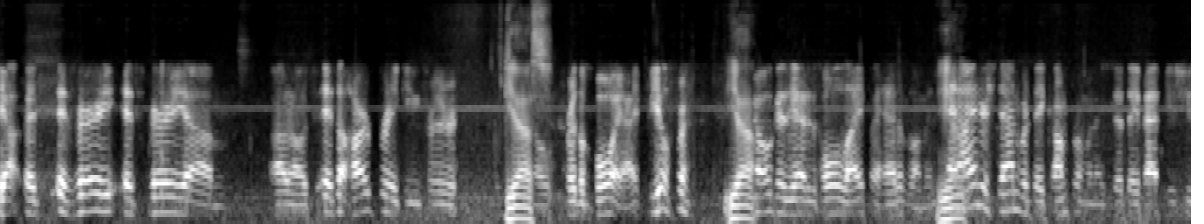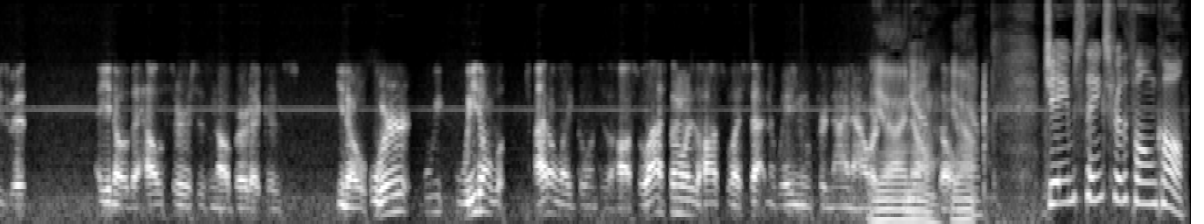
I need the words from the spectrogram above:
Yeah, it's it's very it's very um, I don't know. It's it's a heartbreaking for you Yes. know, for the boy. I feel for Yeah. you know because he had his whole life ahead of him, and, Yeah. and I understand where they come from when they said they've had issues with you know the health services in Alberta because you know we're we we don't. I don't like going to the hospital. Last time I went to the hospital, I sat in a waiting room for nine hours. Yeah, I know. So- Yeah. James, thanks for the phone call.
